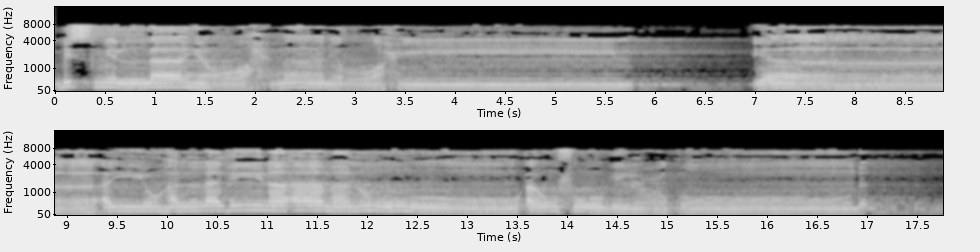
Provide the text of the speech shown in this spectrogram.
بِسْمِ اللَّهِ الرَّحْمَٰنِ الرَّحِيمِ. يَا أَيُّهَا الَّذِينَ آمَنُوا أَوْفُوا بِالْعُقُودِ ۚ.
